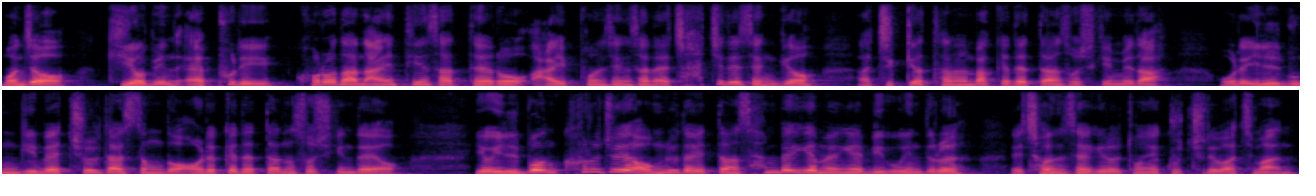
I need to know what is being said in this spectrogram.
먼저 기업인 애플이 코로나 19 사태로 아이폰 생산에 차질이 생겨 아, 직격탄을 맞게 됐다는 소식입니다. 올해 1분기 매출 달성도 어렵게 됐다는 소식인데요. 이 일본 크루즈에 억류돼 있던 300여 명의 미국인들을 전 세계를 통해 구출해 왔지만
